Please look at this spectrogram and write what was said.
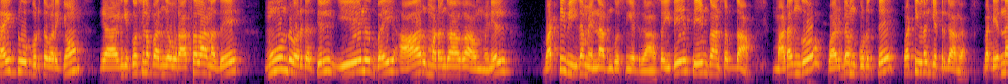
டைப் டூவை பொறுத்த வரைக்கும் இங்கே கொஸ்டினை பாருங்கள் ஒரு அசலானது மூன்று வருடத்தில் ஏழு பை ஆறு மடங்காக ஆகுமெனில் வட்டி விகிதம் என்ன அப்படின்னு கொஸ்டின் கேட்டிருக்காங்க. ஸோ இதே சேம் கான்செப்ட் தான். மடங்கு வருடம் கொடுத்து வட்டி விகிதம் கேட்டிருக்காங்க. பட் என்ன?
